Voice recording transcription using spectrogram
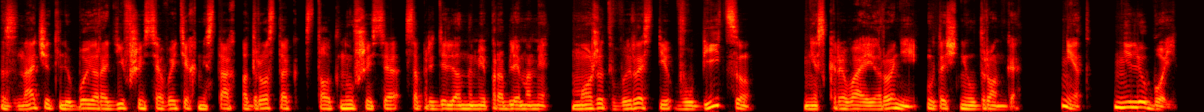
Значит, любой родившийся в этих местах подросток, столкнувшийся с определенными проблемами, может вырасти в убийцу? Не скрывая иронии, уточнил Дронга. Нет, не любой.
